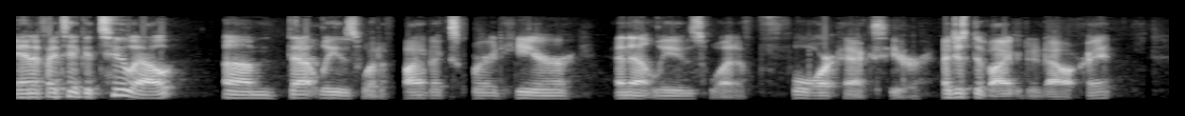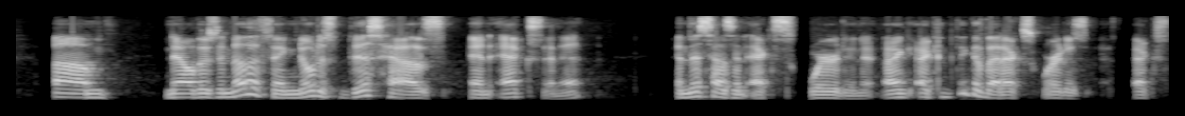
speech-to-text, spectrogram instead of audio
And if I take a 2 out, um, that leaves, what, a 5x squared here, and that leaves, what, a 4x here. I just divided it out, right? Um, now there's another thing, notice this has an x in it, and this has an x squared in it. I, I can think of that x squared as x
